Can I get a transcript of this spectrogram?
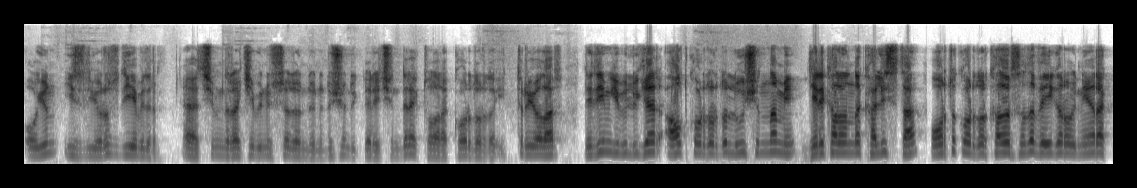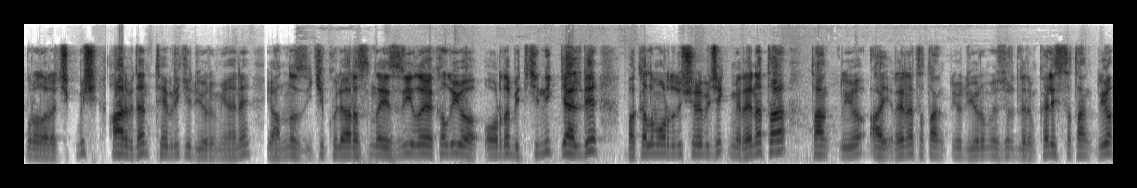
oyun izliyoruz diyebilirim. Evet şimdi rakibin üste döndüğünü düşündükleri için direkt olarak koridorda ittiriyorlar. Dediğim gibi Luger alt koridorda Lucian Nami, geri kalanında Kalista, orta koridor kalırsa da Veigar oynayarak buralara çıkmış. Harbiden tebrik ediyorum yani. Yalnız iki kule arasında Ezreal'ı yakalıyor. Orada bitkinlik geldi. Bakalım orada düşürebilecek mi? Renata tanklıyor. Ay Renata tanklıyor diyorum özür dilerim. Kalista tanklıyor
